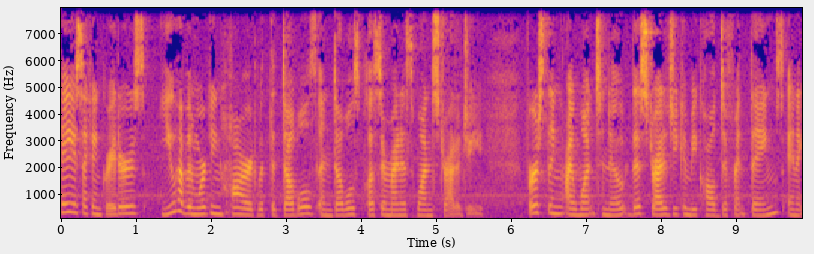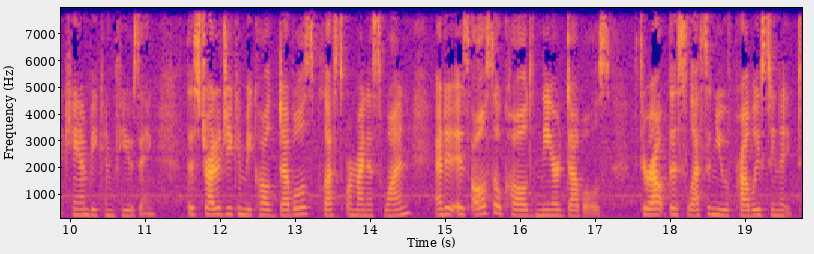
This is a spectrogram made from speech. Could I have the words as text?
Hey, second graders, you have been working hard with the doubles and doubles plus or minus one strategy. First thing I want to note this strategy can be called different things and it can be confusing. This strategy can be called doubles plus or minus one, and it is also called near doubles. Throughout this lesson, you have probably seen it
